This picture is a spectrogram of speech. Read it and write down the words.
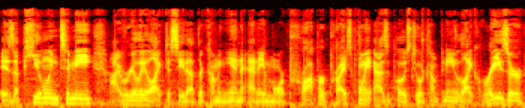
is appealing to me. I really like to see that they're coming in at a more proper price point as opposed to a company like Razer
